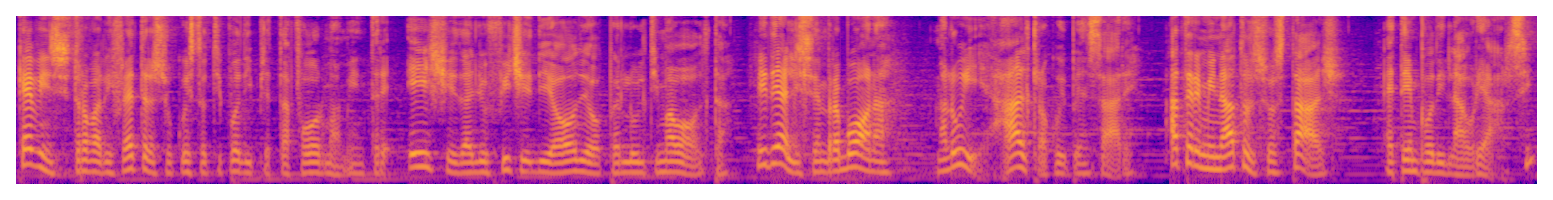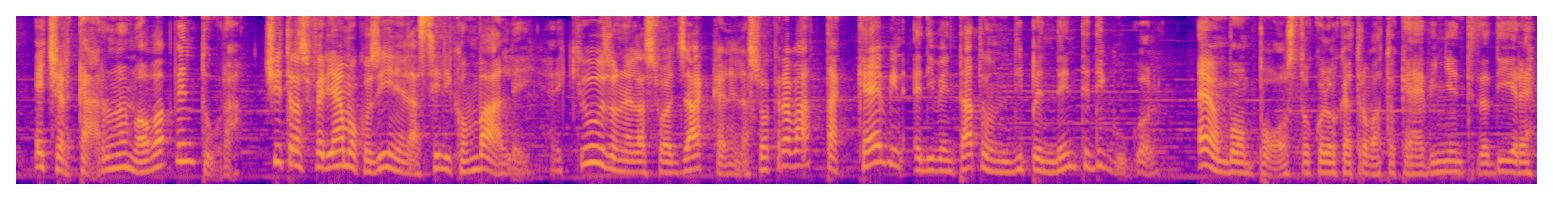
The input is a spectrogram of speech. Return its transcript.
Kevin si trova a riflettere su questo tipo di piattaforma mentre esce dagli uffici di odio per l'ultima volta. L'idea gli sembra buona, ma lui ha altro a cui pensare. Ha terminato il suo stage è tempo di laurearsi e cercare una nuova avventura. Ci trasferiamo così nella Silicon Valley e chiuso nella sua giacca e nella sua cravatta, Kevin è diventato un dipendente di Google. È un buon posto quello che ha trovato Kevin, niente da dire,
